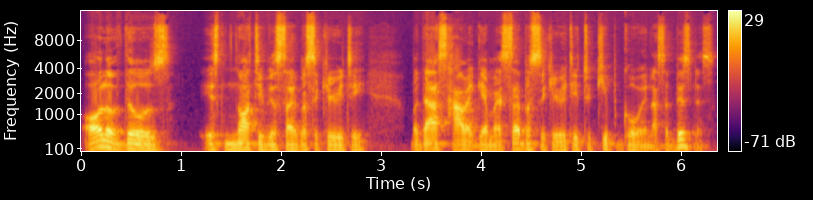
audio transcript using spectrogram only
All of those is not even cybersecurity, but that's how I get my cybersecurity to keep going as a business.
